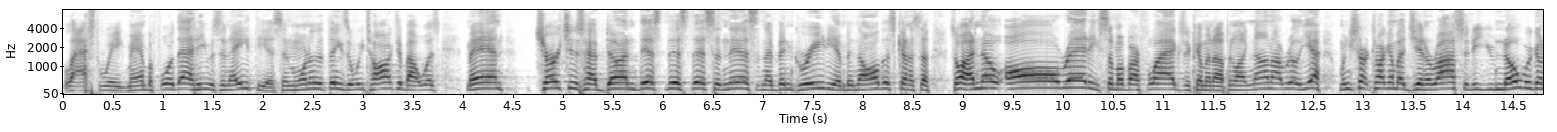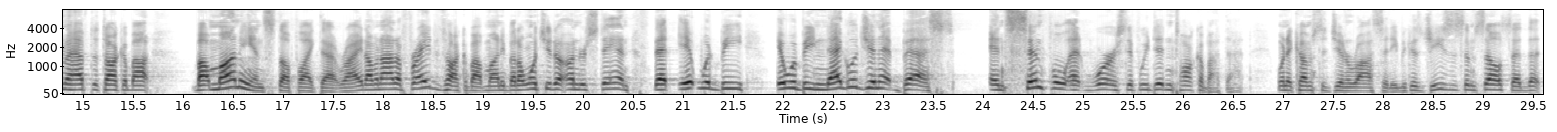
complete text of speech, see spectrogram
last week, man. Before that, he was an atheist. And one of the things that we talked about was, man, churches have done this, this, this, and this, and they've been greedy and been all this kind of stuff. So I know already some of our flags are coming up, and like, no, not really. Yeah, when you start talking about generosity, you know we're going to have to talk about about money and stuff like that, right? I'm not afraid to talk about money, but I want you to understand that it would be it would be negligent at best and sinful at worst if we didn't talk about that when it comes to generosity because Jesus himself said that,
